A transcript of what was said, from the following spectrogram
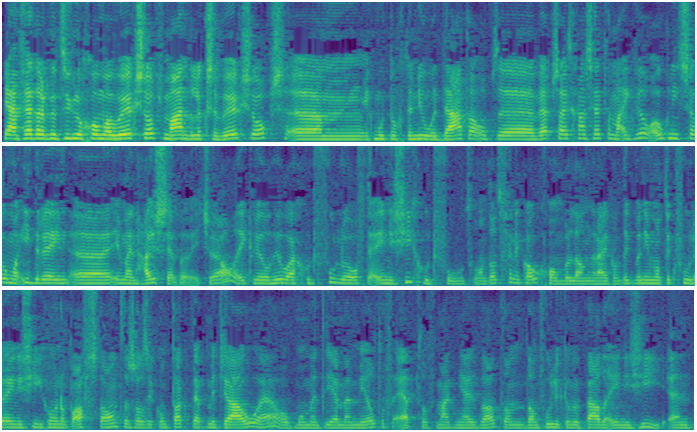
Ja, en verder heb ik natuurlijk nog gewoon mijn workshops, maandelijkse workshops. Um, ik moet nog de nieuwe data op de website gaan zetten. Maar ik wil ook niet zomaar iedereen uh, in mijn huis hebben, weet je wel. Ik wil heel erg goed voelen of de energie goed voelt. Want dat vind ik ook gewoon belangrijk. Want ik ben iemand, ik voel energie gewoon op afstand. Dus als ik contact heb met jou, hè, op het moment dat jij mij mailt of appt of maakt niet uit wat, dan, dan voel ik een bepaalde energie. En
